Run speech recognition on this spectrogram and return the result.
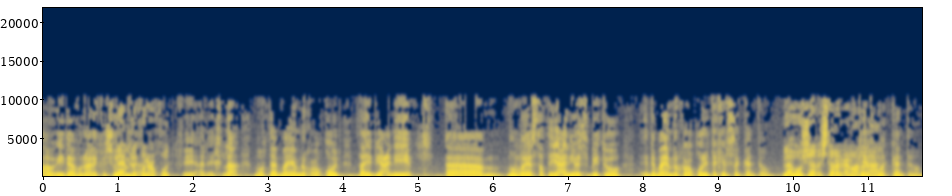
أو إذا هنالك لا يملكون عقود. في الإخلاء. طيب ما يملك عقود؟ طيب يعني هم يستطيع أن يثبتوا إذا ما يملكوا عقود أنت كيف سكنتهم؟ لا هو شر- اشترى العمارة كيف مكنتهم؟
